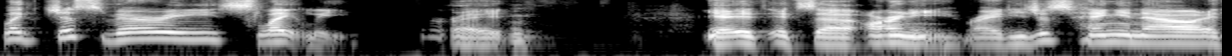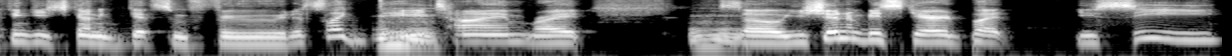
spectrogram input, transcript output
like just very slightly, right? Mm. Yeah, it, it's uh, Arnie, right? He's just hanging out. I think he's gonna get some food. It's like mm-hmm. daytime, mm-hmm. right? Mm-hmm. So you shouldn't be scared, but you see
